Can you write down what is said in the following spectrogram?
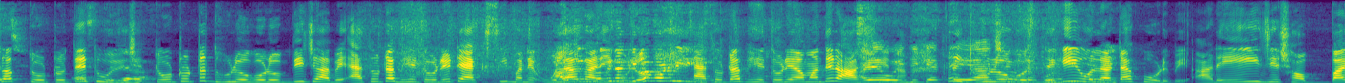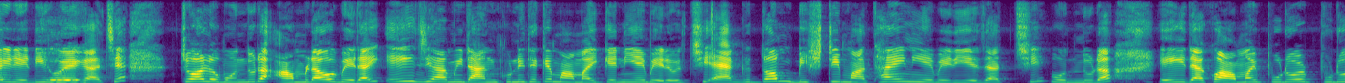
সব টোটোতে তুলছে। টোটোটা ধুলোগড় অব্দি যাবে। এতটা ভেতরে ট্যাক্সি মানে ওলা গাড়িগুলো এতটা ভেতরে আমাদের আসে না। তাই ধুলোগড় থেকেই ওলাটা করবে। আর এই যে সবাই রেডি হয়ে গেছে। চলো বন্ধুরা আমরাও বেরাই। এই যে আমি ডানকুনি থেকে মামাইকে নিয়ে বেরোচ্ছি, একদম বৃষ্টি মাথায় নিয়ে বেরিয়ে যাচ্ছি বন্ধুরা। এই দেখো আমি পুরো পুরো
